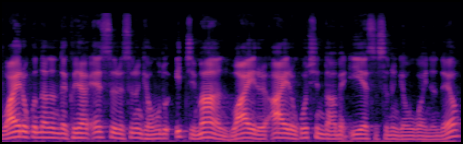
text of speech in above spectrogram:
y로 끝나는데 그냥 s를 쓰는 경우도 있지만 y를 i로 고친 다음에 es 쓰는 경우가 있는데요.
